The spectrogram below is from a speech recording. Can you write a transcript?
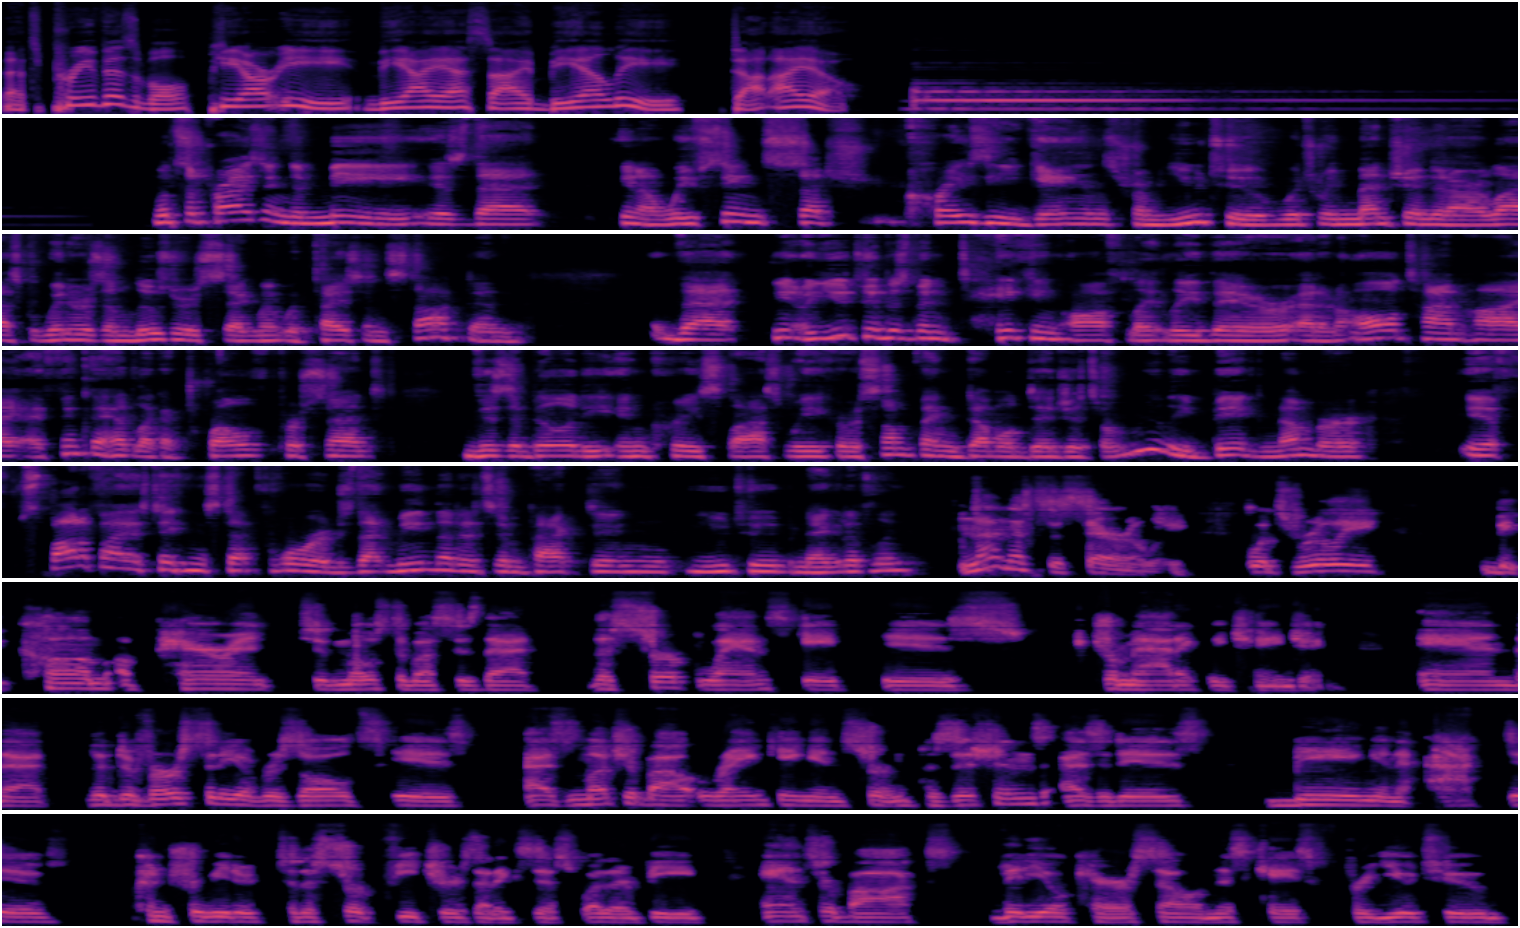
That's previsible, P R E V I S I B L E dot I-O. What's surprising to me is that, you know, we've seen such crazy gains from YouTube, which we mentioned in our last winners and losers segment with Tyson Stockton, that, you know, YouTube has been taking off lately. They're at an all time high. I think they had like a 12% visibility increase last week or something double digits, a really big number. If Spotify is taking a step forward, does that mean that it's impacting YouTube negatively? Not necessarily. What's really become apparent to most of us is that the SERP landscape is dramatically changing and that the diversity of results is as much about ranking in certain positions as it is being an active contributor to the SERP features that exist, whether it be answer box, video carousel in this case for YouTube.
